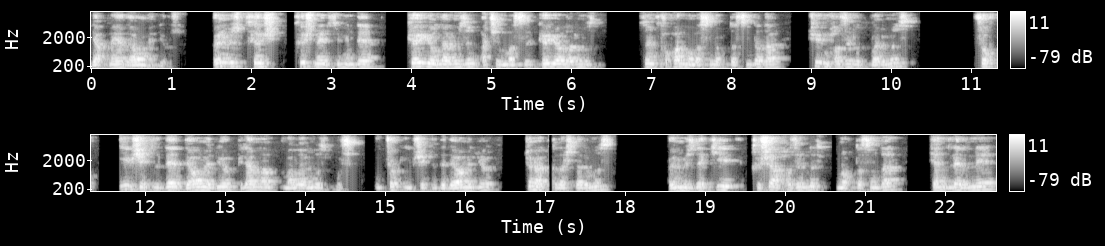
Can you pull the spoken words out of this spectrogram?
yapmaya devam ediyoruz. Önümüz kış, kış mevsiminde köy yollarımızın açılması, köy yollarımızın kapanmaması noktasında da tüm hazırlıklarımız çok iyi bir şekilde devam ediyor. Planlamalarımız çok iyi bir şekilde devam ediyor. Tüm arkadaşlarımız önümüzdeki kışa hazırlık noktasında kendilerini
